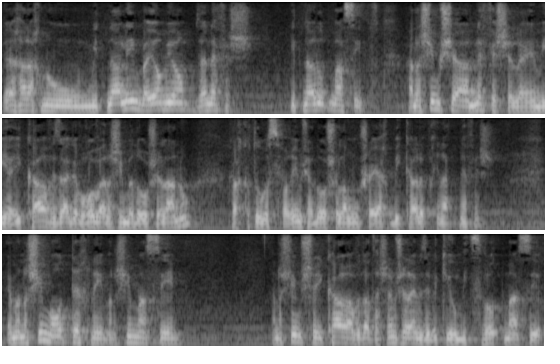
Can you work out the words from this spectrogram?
שאיך אנחנו מתנהלים ביום-יום, זה נפש, התנהלות מעשית. אנשים שהנפש שלהם היא העיקר, וזה אגב רוב האנשים בדור שלנו, כך כתוב בספרים, שהדור שלנו שייך בעיקר לבחינת נפש, הם אנשים מאוד טכניים, אנשים מעשיים. אנשים שעיקר עבודת השם שלהם זה בקיום מצוות מעשיות.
